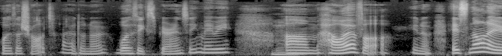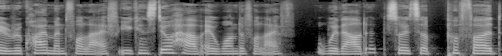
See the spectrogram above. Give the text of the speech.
worth a shot. I don't know, worth experiencing maybe. Um, however, you know, it's not a requirement for life. You can still have a wonderful life without it. So it's a preferred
